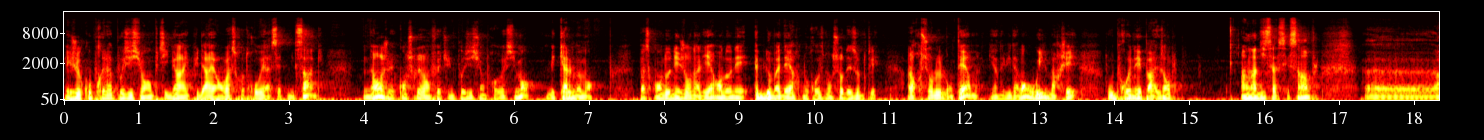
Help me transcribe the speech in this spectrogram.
et je couperai la position en petits gains et puis derrière on va se retrouver à 7005. Non, je vais construire en fait une position progressivement, mais calmement. Parce qu'en données journalières, en données hebdomadaires, nous revenons sur des zones clés. Alors sur le long terme, bien évidemment, oui, le marché. Vous prenez par exemple un indice assez simple. Euh,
